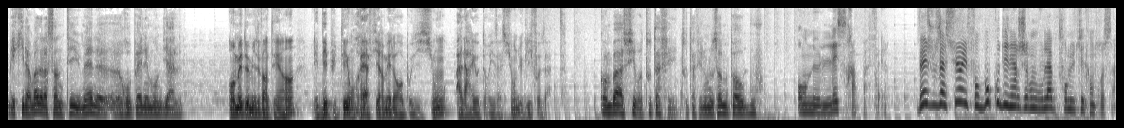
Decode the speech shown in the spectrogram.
mais qu'il en va de la santé humaine euh, européenne et mondiale. En mai 2021, les députés ont réaffirmé leur opposition à la réautorisation du glyphosate. Combat à suivre, tout à fait, tout à fait. Nous ne sommes pas au bout. On ne laissera pas faire. Ben, je vous assure, il faut beaucoup d'énergie renouvelable pour lutter contre ça.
